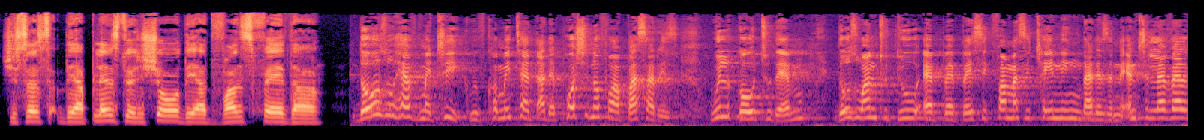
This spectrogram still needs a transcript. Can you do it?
She says there are plans to ensure they advance further. Those who have matric, we've committed that a portion of our bursaries will go to them. Those want to do a, basic pharmacy training that is an entry level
